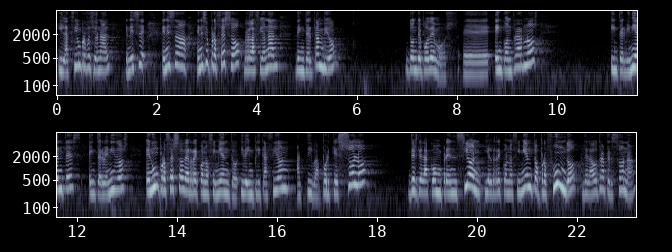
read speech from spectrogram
y la acción profesional, en ese, en en ese proceso relacional de intercambio, donde podemos eh, encontrarnos intervinientes e intervenidos en un proceso de reconocimiento y de implicación activa, porque solo desde la comprensión y el reconocimiento profundo de la otra persona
